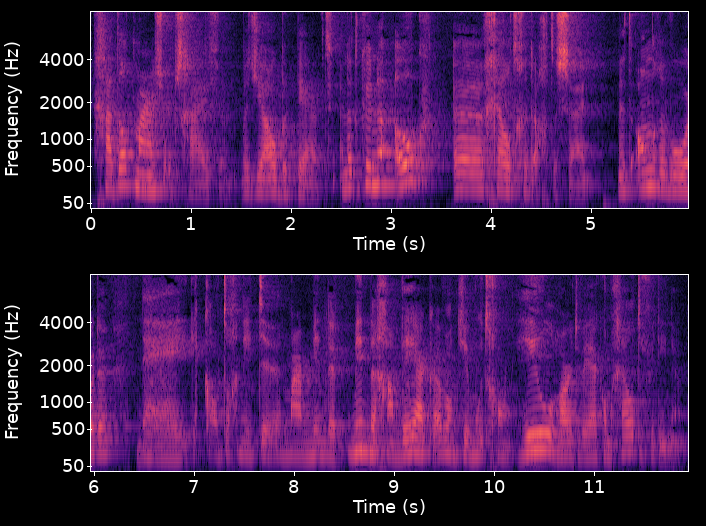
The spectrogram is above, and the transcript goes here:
Ga dat maar eens opschrijven, wat jou beperkt. En dat kunnen ook uh, geldgedachten zijn. Met andere woorden, nee, ik kan toch niet uh, maar minder, minder gaan werken, want je moet gewoon heel hard werken om geld te verdienen.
